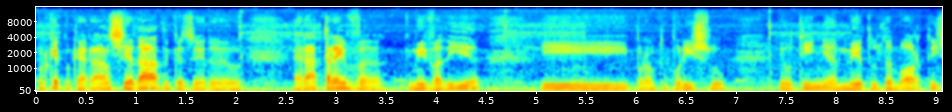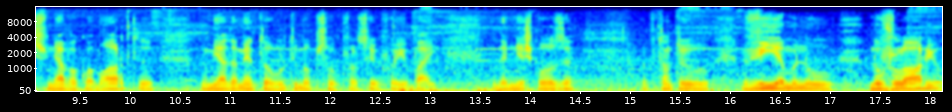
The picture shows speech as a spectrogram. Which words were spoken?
Porquê? Porque era a ansiedade, quer dizer, era a treva que me invadia e pronto, por isso eu tinha medo da morte e sonhava com a morte, nomeadamente a última pessoa que faleceu foi o pai da minha esposa Portanto, eu via-me no, no velório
